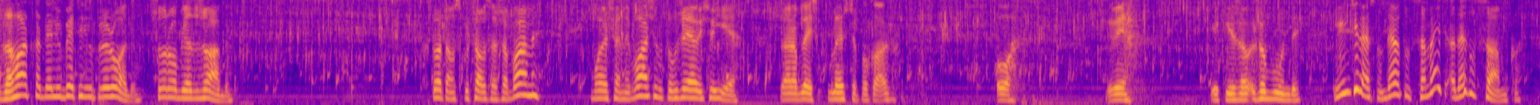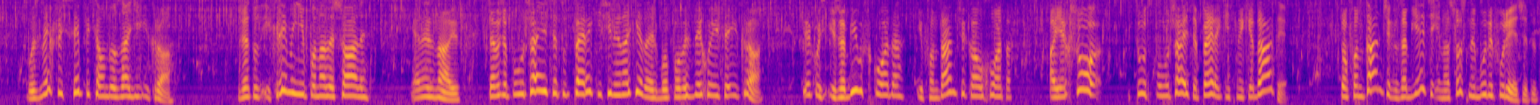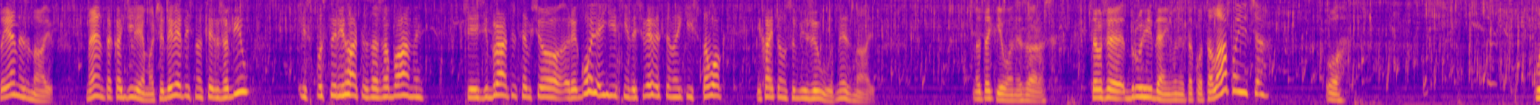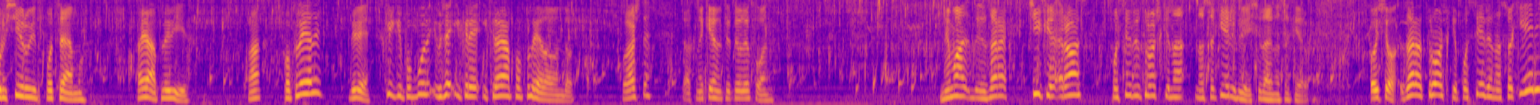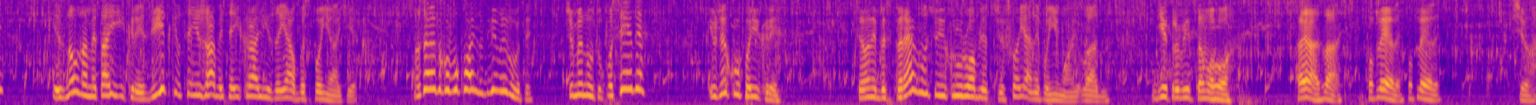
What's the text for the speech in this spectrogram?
Загадка для любителів природи. Що роблять жаби? Хто там скучав за жабами, може ще не бачив, то вже ось є. Зараз близь, ближче покажу. О! Диви, які жабунди. І інтересно, де тут самець, а де тут самка. Бо з них щось сипеться вон дозаді ікра. Вже тут ікри мені поналишали. Я не знаю. Це вже виходить, тут перекисі не накидаєш, бо повиздихується ікра. Якось і жабів шкода, і фонтанчика охота. А якщо тут виходить перекись не кидати, то фонтанчик заб'ється і насос не буде фуричити, то я не знаю. У мене така ділема. Чи дивитись на цих жабів і спостерігати за жабами, чи зібрати це все реголя їхні, десь вивезти на якийсь ставок і хай там собі живуть, не знаю. Ну такі вони зараз. Це вже другий день вони так от лапаються. О. Курсірують по цьому. А я привіт. А? Поплили? Диви, скільки побули і вже ікра, ікра поплила вон до. Бачите? Так, накинути телефон. Нема, зараз тільки раз посиди трошки на, на сокирі, диви, сідай на сокиру. Ось, зараз трошки посиди на сокирі і знов наметає ікри. Звідки в цієї жаби ця ікра лізе, я без поняття. Ну зараз тако буквально дві минути. Чи минуту посиди і вже купа ікри. Це вони безперервно цю ікру роблять, чи що, я не розумію. Ладно. Дід робіть там ого. А я, злазь. Поплили, поплили. Все.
